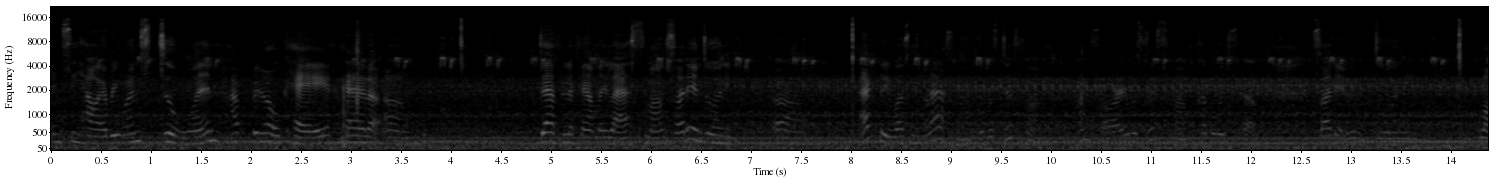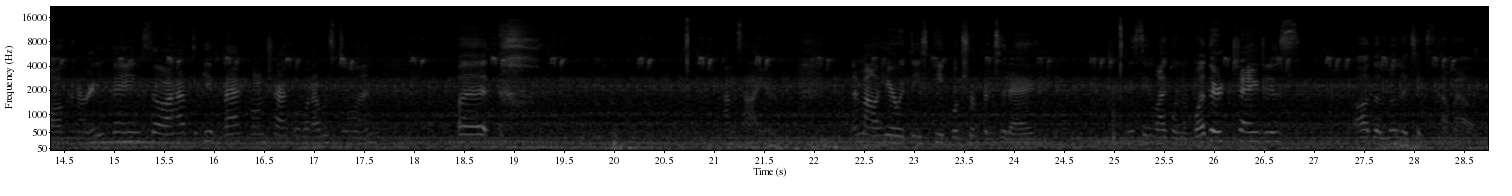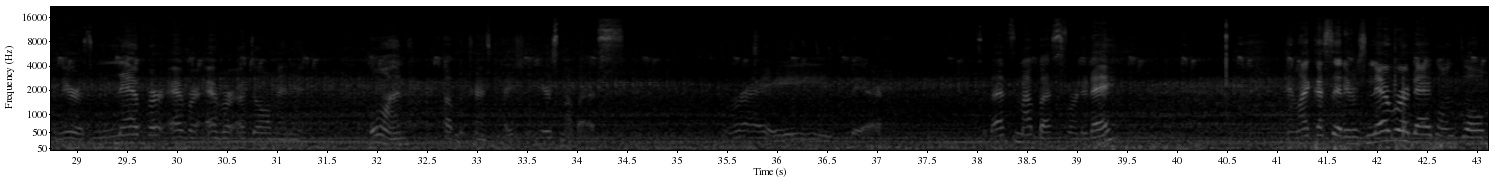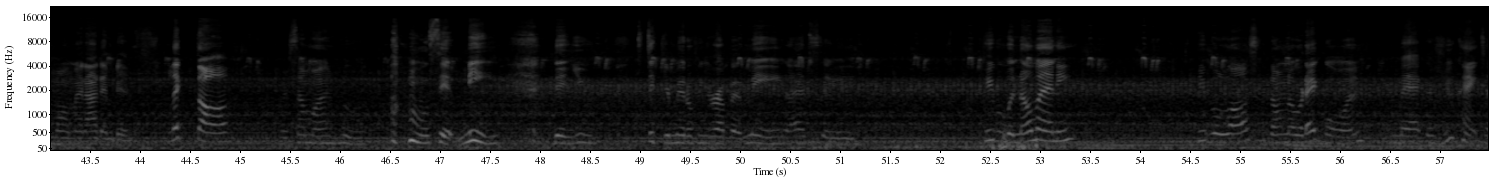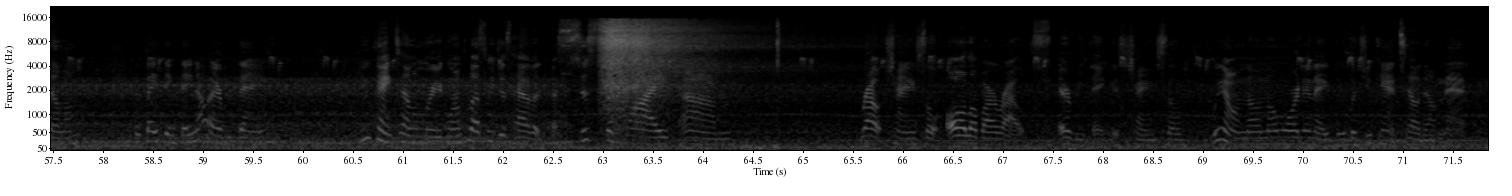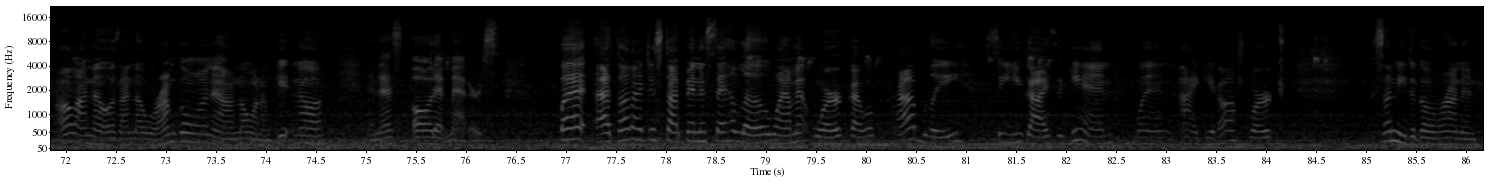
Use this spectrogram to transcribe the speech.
and see how everyone's doing. I've been okay. Had a um, death in the family last month, so I didn't do any. Um, actually, it wasn't even last month. It was this month. I'm sorry, it was this month, a couple weeks ago. So I didn't do any vlogging or anything. So I have to get back on track with what I was doing. But I'm tired. I'm out here with these people tripping today. It seems like when the weather changes, all the lunatics come out. And there is never, ever, ever a dull minute on public transportation. Here's my bus. Right there. So that's my bus for today. And like I said, there's never a daggone dull moment. I done been flicked off for someone who almost hit me. Then you stick your middle finger up at me. Let's see. People with no money. People lost, don't know where they're going mad because you can't tell them because they think they know everything. You can't tell them where you're going. Plus, we just have a, a system-wide um, route change, so all of our routes, everything is changed. So we don't know no more than they do, but you can't tell them that. All I know is I know where I'm going and I know when I'm getting off, and that's all that matters. But I thought I'd just stop in and say hello while I'm at work. I will probably see you guys again when I get off work because I need to go running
